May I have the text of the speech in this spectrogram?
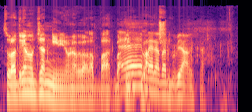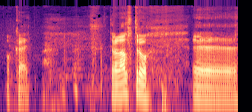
Solo Adriano Giannini non aveva la barba. Eh, ma era barba bianca. Ok. Tra l'altro, eh,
